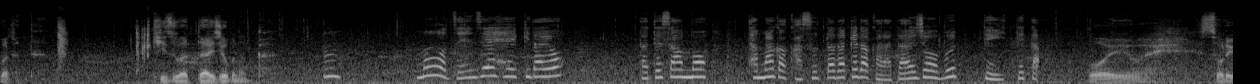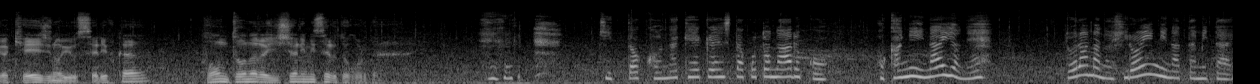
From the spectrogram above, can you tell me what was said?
分かった。傷は大丈夫なのか？うん。もう全然平気だよ。伊達さんも弾がかすっただけだから大丈夫って言ってた。おいおいそれが刑事の言うセリフか？本当なら医者に見せるところだ。きっとこんな経験したことのある子他にいないよね。ドラマのヒロインになったみたい。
